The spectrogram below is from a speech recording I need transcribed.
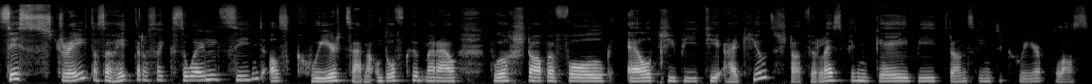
cis-straight, also heterosexuell sind, als queer zusammen. Und oft hört man auch Buchstabenfolge LGBTIQ, das steht für Lesbian, Gay, Bi, Trans, Interqueer, Plus.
